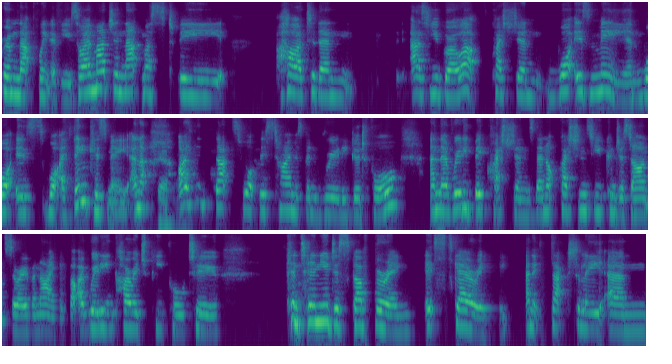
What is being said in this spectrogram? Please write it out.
from that point of view so i imagine that must be hard to then as you grow up question what is me and what is what i think is me? And yeah. I, I think that's what this time has been really good for. And they're really big questions. They're not questions you can just answer overnight. But i really encourage people to continue discovering. It's scary. And it's actually um,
